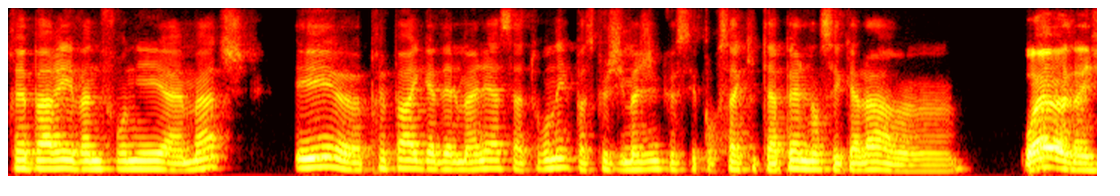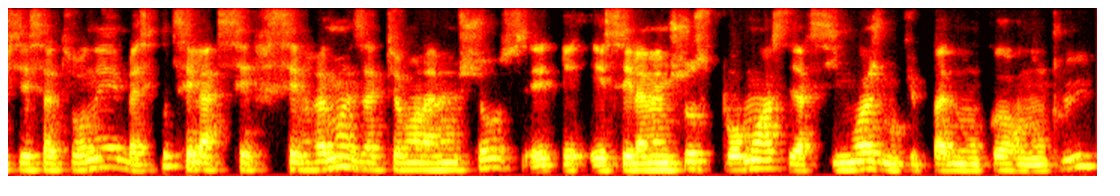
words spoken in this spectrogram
préparer Van Fournier à un match et euh, préparer Gad Elmaleh à sa tournée Parce que j'imagine que c'est pour ça qu'il t'appelle dans ces cas-là. Euh. Ouais, vérifier sa tournée. Bah, écoute, c'est, là, c'est, c'est vraiment exactement la même chose. Et, et, c'est la même chose pour moi. C'est-à-dire que si moi, je ne m'occupe pas de mon corps non plus, mmh.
